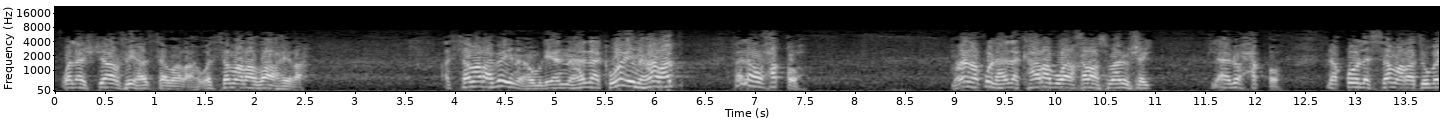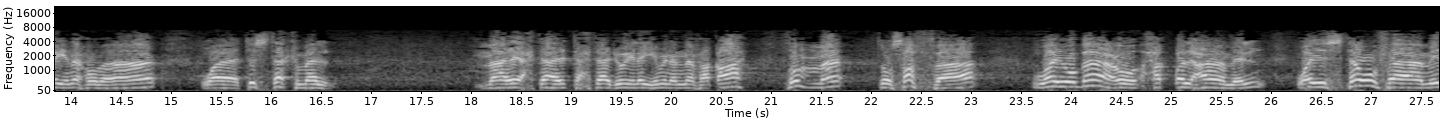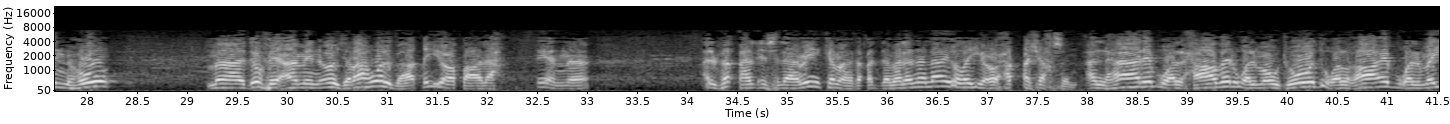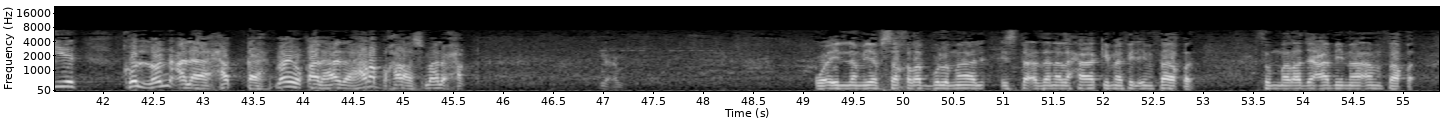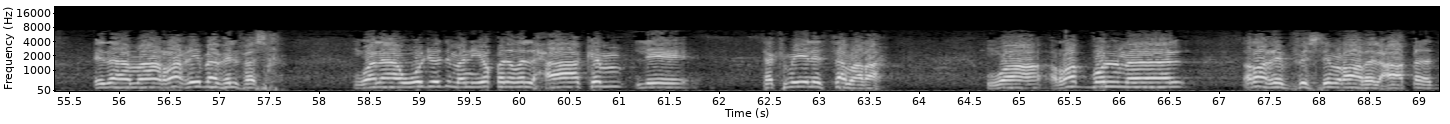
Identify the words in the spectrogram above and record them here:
والأشجار فيها الثمرة والثمرة ظاهرة. الثمرة بينهم لأن هذاك وإن هرب فله حقه. ما نقول هذاك هرب وخلاص ما له شيء لا له حقه. نقول الثمرة بينهما وتستكمل ما يحتاج تحتاج إليه من النفقة ثم تصفى ويباع حق العامل ويستوفى منه ما دفع من أجرة والباقي يعطى له. لأن الفقه الإسلامي كما تقدم لنا لا يضيع حق شخص. الهارب والحاضر والموجود والغائب والميت كل على حقه. ما يقال هذا هرب خلاص ما له حق. نعم. وإن لم يفسخ رب المال استأذن الحاكم في الإنفاق ثم رجع بما أنفق. إذا ما رغب في الفسخ ولا وجد من يقرض الحاكم لتكميل الثمرة. ورب المال رغب في استمرار العقد.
